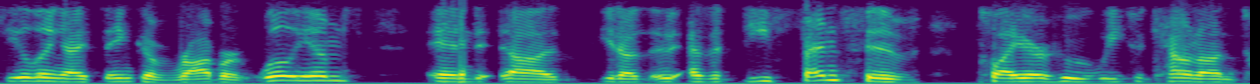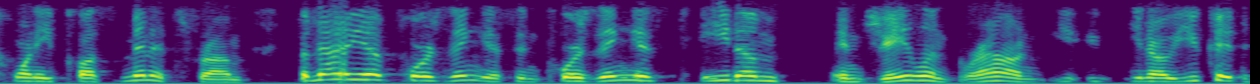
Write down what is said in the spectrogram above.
ceiling, I think, of Robert Williams, and uh, you know, as a defensive player who we could count on 20 plus minutes from. But now you have Porzingis and Porzingis, Tatum, and Jaylen Brown. You, you know, you could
